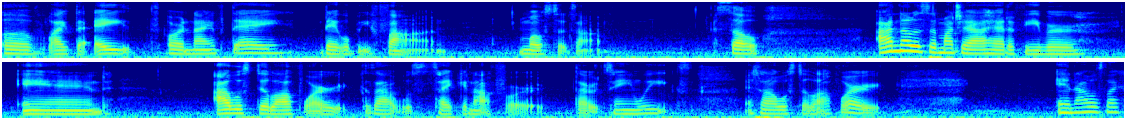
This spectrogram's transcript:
of like the eighth or ninth day, they will be fine most of the time. So I noticed that my child had a fever and I was still off work because I was taken off for 13 weeks. And so I was still off work. And I was like,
